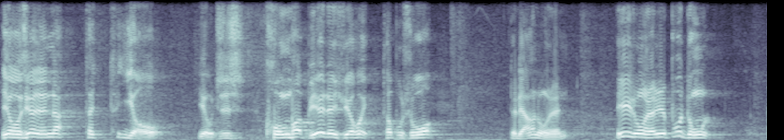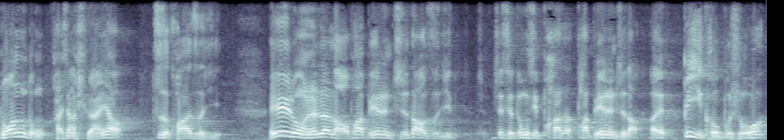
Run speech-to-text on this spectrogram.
有些人呢，他他有有知识，恐怕别人学会他不说，这两种人，一种人是不懂装懂，还想炫耀自夸自己，一种人呢，老怕别人知道自己这些东西，怕他怕别人知道，哎，闭口不说。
